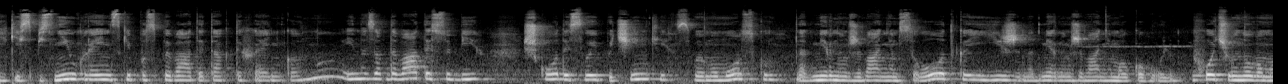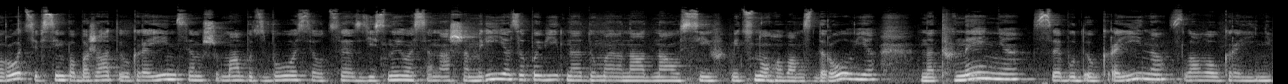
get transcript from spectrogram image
якісь пісні українські поспівати так тихенько. Ну і не завдавати собі шкоди своїй печінки, своєму мозку, надмірним вживанням солодкої їжі, надмірним вживанням алкоголю. Хочу у новому році всім побажати українцям, щоб, мабуть, збулося оце, здійснилася наша мрія заповітна. Я думаю, вона одна усіх. Міцного вам здоров'я, натхнення. Все буде Україна. Слава Україні!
